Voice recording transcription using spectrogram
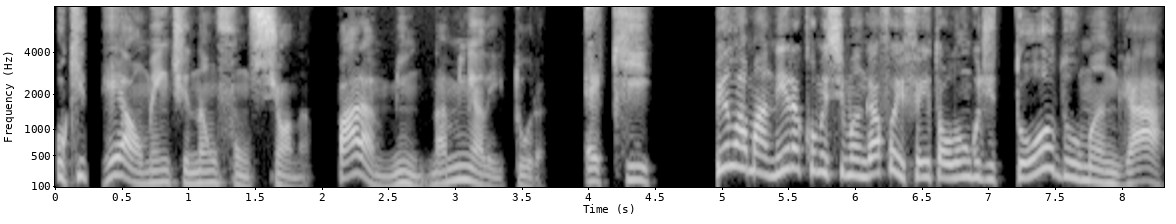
O que realmente não funciona, para mim, na minha leitura, é que, pela maneira como esse mangá foi feito ao longo de todo o mangá,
